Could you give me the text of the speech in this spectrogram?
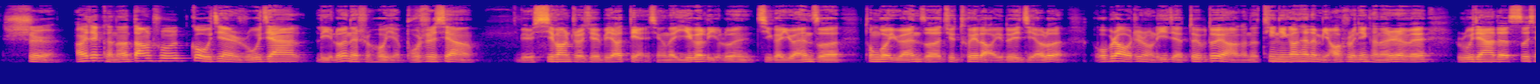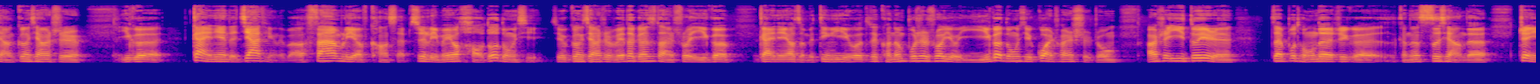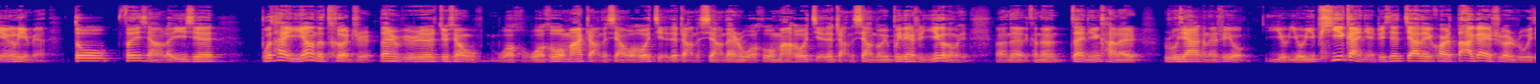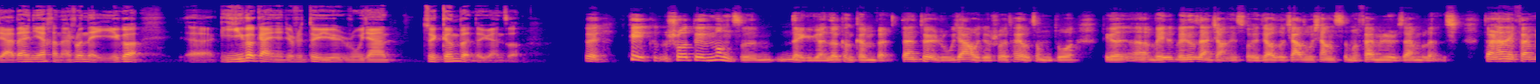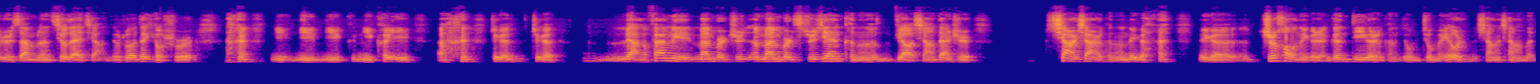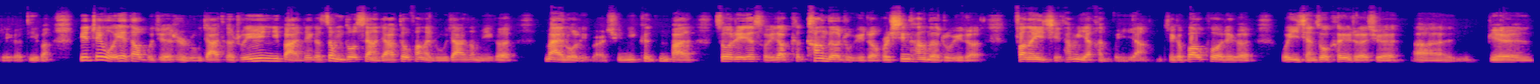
是，而且可能当初构建儒家理论的时候，也不是像，比如西方哲学比较典型的一个理论几个原则，通过原则去推导一堆结论。我不知道我这种理解对不对啊？可能听您刚才的描述，您可能认为儒家的思想更像是一个概念的家庭，对吧？Family of concepts，这里面有好多东西，就更像是维特根斯坦说一个概念要怎么定义。我这可能不是说有一个东西贯穿始终，而是一堆人。在不同的这个可能思想的阵营里面，都分享了一些不太一样的特质。但是，比如说，就像我，我和我妈长得像，我和我姐姐长得像，但是我和我妈和我姐姐长得像的东西不一定是一个东西啊。那可能在您看来，儒家可能是有有有一批概念，这些加在一块大概是个儒家，但是你也很难说哪一个，呃，一个概念就是对于儒家最根本的原则。对，可以说对孟子哪个原则更根本，但对儒家，我就说他有这么多这个呃维维特斯坦讲的所谓叫做家族相似嘛，family resemblance。但是他那 family resemblance 就在讲，就是说他有时 你你你你可以啊，这个这个两个 family member 之 members 之间可能比较像，但是。像是像是，可能那个 那个之后那个人跟第一个人可能就就没有什么相像的这个地方，因为这我也倒不觉得是儒家特殊，因为你把这个这么多思想家都放在儒家这么一个脉络里边去，你跟把所有这些所谓叫康康德主义者或者新康德主义者放在一起，他们也很不一样。这个包括这个我以前做科学哲学啊，别人。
